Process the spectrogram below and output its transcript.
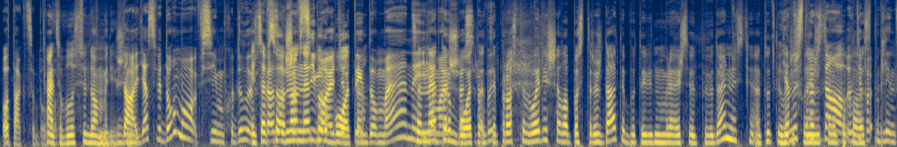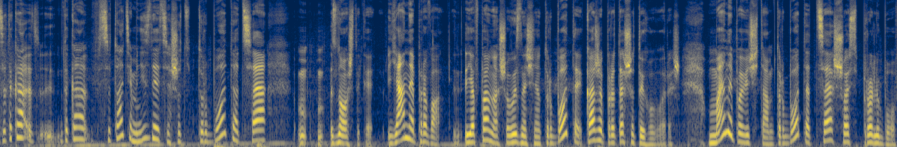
Отак це було. А, це було свідоме рішення. Да, я свідомо всім ходила і це все сказала, що одно не всі мають турбота. йти до мене, Це і не я маю щось робити. Ти просто вирішила постраждати, бо ти відмовляєшся від відповідальності, а тут ти я не страждала. Типу, блін, це така, така ситуація. Мені здається, що турбота це знову ж таки, я не права. Я впевнена, що визначення турботи каже про те, що ти говориш. У мене по відчуттям турбота це щось про любов.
